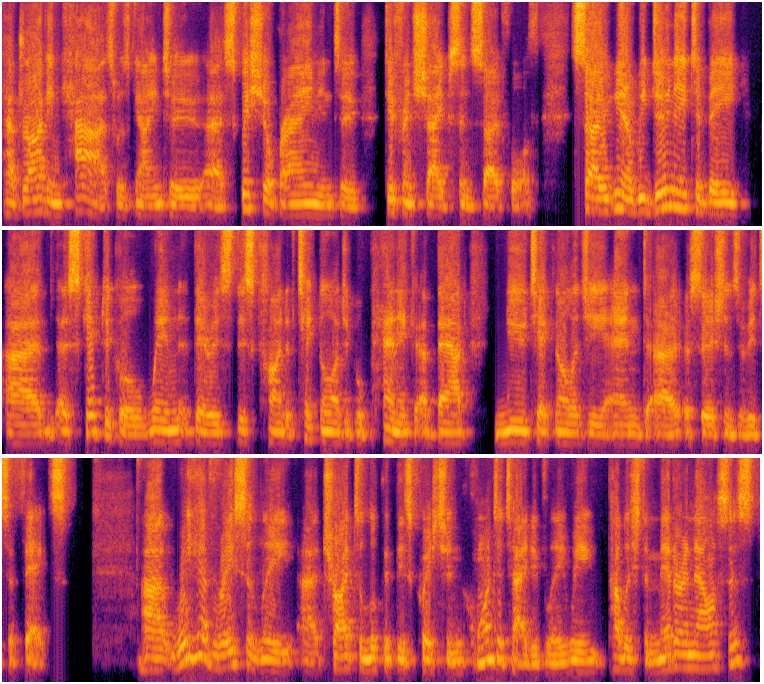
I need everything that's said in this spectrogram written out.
how driving cars was going to uh, squish your brain into different shapes and so forth. So, you know, we do need to be uh, skeptical when there is this kind of technological panic about new technology and uh, assertions of its effects. Uh, we have recently uh, tried to look at this question quantitatively. We published a meta-analysis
